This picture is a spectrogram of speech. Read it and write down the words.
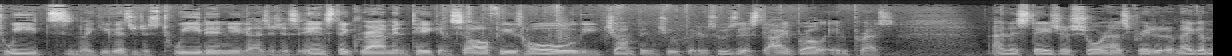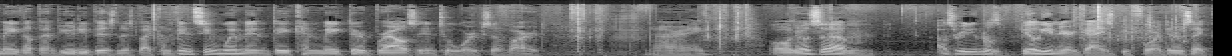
Tweets, like you guys are just tweeting, you guys are just Instagramming, taking selfies. Holy jumping Jupiters. Who's this? The eyebrow impress. Anastasia Soare has created a mega makeup and beauty business by convincing women they can make their brows into works of art. All right. Oh, there was um, I was reading those billionaire guys before. There was like,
